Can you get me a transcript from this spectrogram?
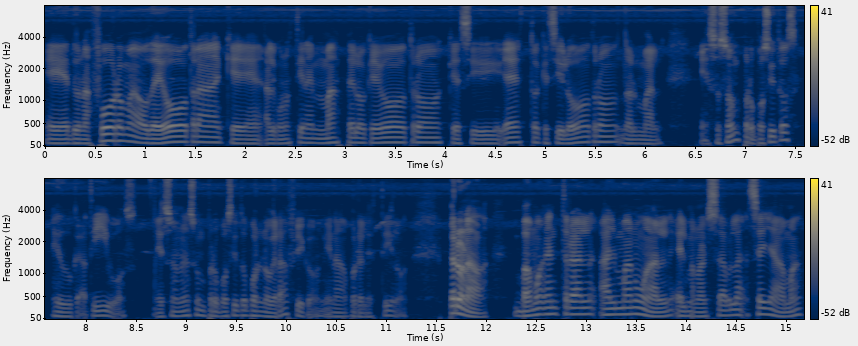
eh, de una forma o de otra, que algunos tienen más pelo que otros, que si esto, que si lo otro, normal. Esos son propósitos educativos. Eso no es un propósito pornográfico ni nada por el estilo. Pero nada, vamos a entrar al manual. El manual se, habla, se llama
